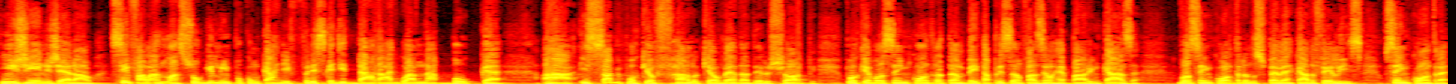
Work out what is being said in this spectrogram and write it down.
higiene geral, sem falar no açougue limpo com carne fresca de dar água na boca. Ah, e sabe por que eu falo que é o verdadeiro shopping? Porque você encontra também, tá precisando fazer um reparo em casa? Você encontra no Supermercado Feliz. Você encontra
